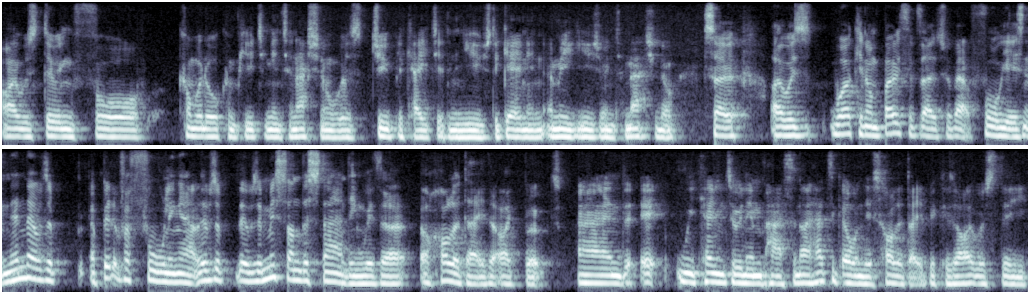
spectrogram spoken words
I was doing for Commodore Computing International was duplicated and used again in Amiga User International. So I was working on both of those for about four years, and then there was a, a bit of a falling out. There was a there was a misunderstanding with a, a holiday that I booked, and it, we came to an impasse, and I had to go on this holiday because I was the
